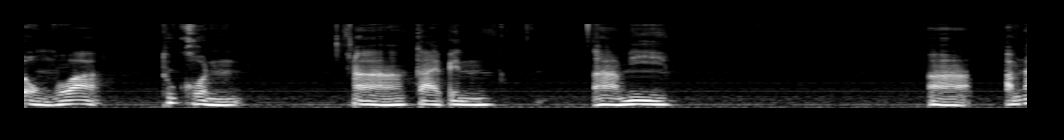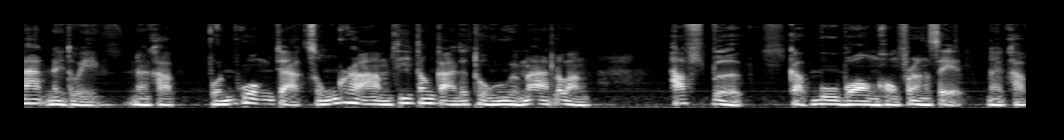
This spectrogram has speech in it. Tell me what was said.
ลงเพราะว่าทุกคนกลายเป็นมีอำนาจในตัวเองนะครับ ผลพวงจากสงครามที่ต้องการจะทวงรุอำนาจระหว่างฮับสเบิร์กกับบูบองของฝรั่งเศสนะครับ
